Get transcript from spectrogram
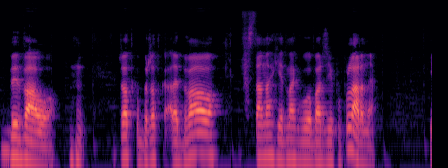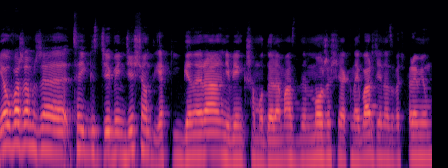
bywało. rzadko, bo rzadko, ale bywało. W Stanach jednak było bardziej popularne. Ja uważam, że CX90, jak i generalnie większe modele Mazdy może się jak najbardziej nazywać premium,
